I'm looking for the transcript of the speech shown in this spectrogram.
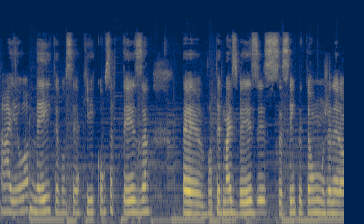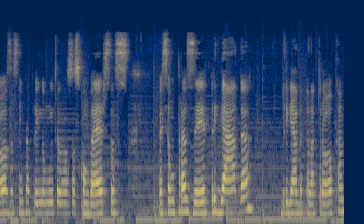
Ah, eu amei ter você aqui, com certeza. É, vou ter mais vezes, é sempre tão generosa, sempre aprendo muito nas nossas conversas. Vai ser um prazer. Obrigada, obrigada pela troca.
